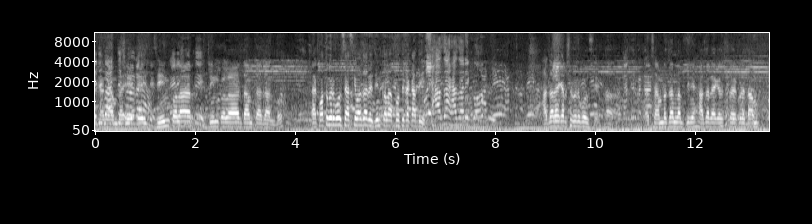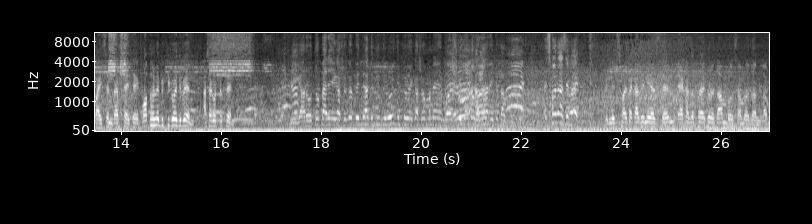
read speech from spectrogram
এখানে আমরা এই- জিন কলার জিন কলার দামটা জানব। কত করে বলছে আজকে বাজারে জিন কলা প্রতিটা কাঁদি? হাজার হাজারে কম হাজার এগারোশো করে বলছে। আচ্ছা আমরা জানলাম তিনি হাজার এগারোশো টাকা করে দাম পাইছেন ব্যবসায়ী থেকে। কত হলে বিক্রি করে দিবেন? আশা করতেছেন? এগারো তো পারে এগারোশো করে হয়তো কিন্তু এগারোশো মানে নয়শো দাম ছয়টা আছে ভাই। তিনি ছয়টা কাজে নিয়ে আসছেন এক হাজার টাকা করে দাম বলছে আমরা জানলাম।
